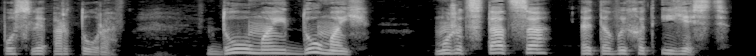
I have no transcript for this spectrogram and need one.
после Артура. Думай, думай. Может, статься — это выход и есть.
